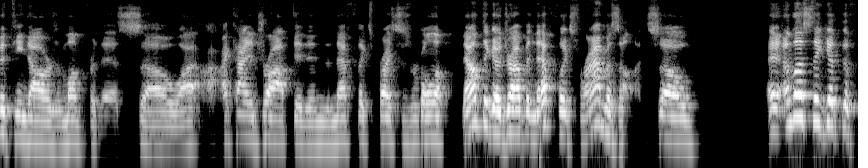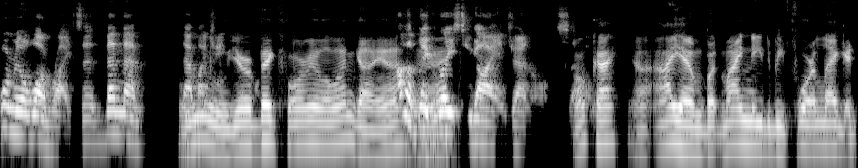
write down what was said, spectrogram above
$15 a month for this? So I, I kind of dropped it and the Netflix prices were going up. Now I think I'm dropping Netflix for Amazon. So eh, unless they get the Formula One rights, eh, then that that Ooh, you're a big Formula One guy, huh? I'm a big racing guy in general. So. Okay, uh, I am, but mine need to be four legged,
